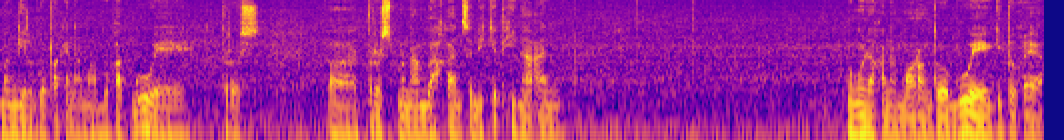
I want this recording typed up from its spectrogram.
manggil gue pakai nama bokap gue terus uh, terus menambahkan sedikit hinaan menggunakan nama orang tua gue gitu kayak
